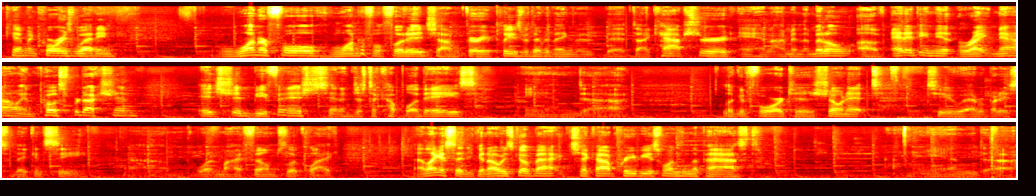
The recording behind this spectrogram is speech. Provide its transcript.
Kim and Cory's wedding. Wonderful, wonderful footage. I'm very pleased with everything that, that I captured, and I'm in the middle of editing it right now in post production. It should be finished in just a couple of days, and uh, looking forward to showing it to everybody so they can see um, what my films look like. And like I said, you can always go back, check out previous ones in the past. And, uh,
